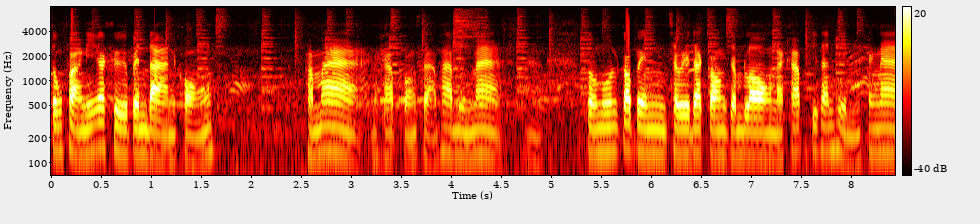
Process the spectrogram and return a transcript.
ตรงฝั่งนี้ก็คือเป็นด่านของพม่านะครับของสหภาพเมียนมาตรงนู้นก็เป็นชเวดากองจำลองนะครับ ที่ท่านเห็นข้างหน้า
